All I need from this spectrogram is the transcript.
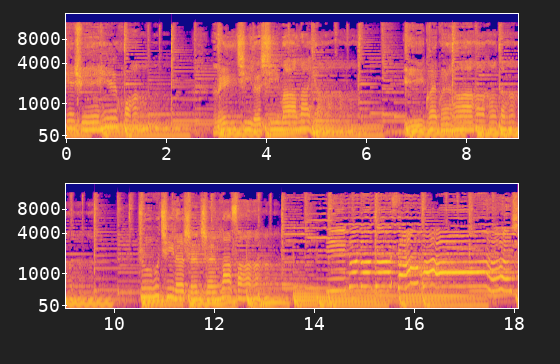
片雪花垒起了喜马拉雅，一块块阿嘎筑起了深沉拉萨，一朵朵格桑花伸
